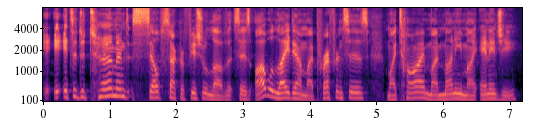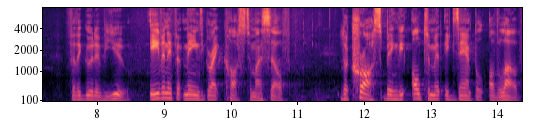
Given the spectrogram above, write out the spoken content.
it's a determined self sacrificial love that says, I will lay down my preferences, my time, my money, my energy for the good of you, even if it means great cost to myself. The cross being the ultimate example of love.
